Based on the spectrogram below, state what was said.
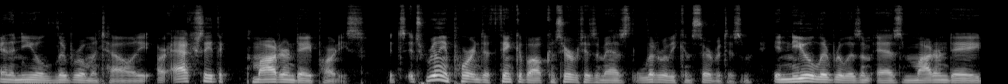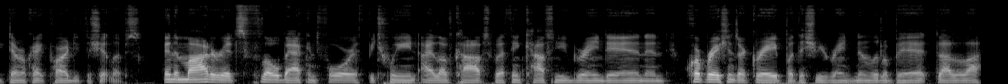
and the neoliberal mentality, are actually the modern day parties it's it's really important to think about conservatism as literally conservatism, and neoliberalism as modern day Democratic Party the shitlips. And the moderates flow back and forth between I love cops, but I think cops need to be reined in, and corporations are great, but they should be reined in a little bit. Blah blah blah.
